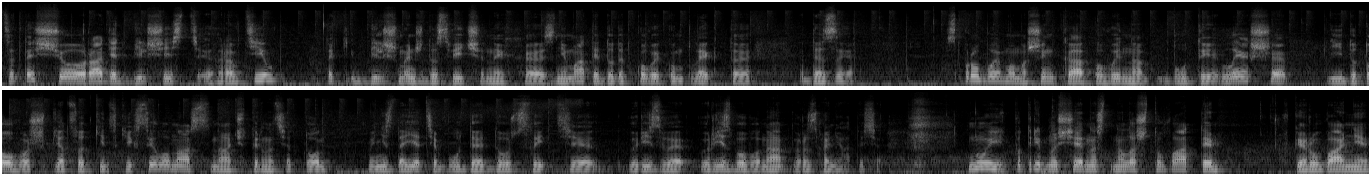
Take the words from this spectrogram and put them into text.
це те, що радять більшість гравців, більш-менш досвідчених, е, знімати додатковий комплект е, ДЗ. Спробуємо, машинка повинна бути легше, і до того ж 500 кінських сил у нас на 14 тонн. Мені здається, буде досить е, різве, різво вона розганятися. Ну і потрібно ще нас- налаштувати в керуванні,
